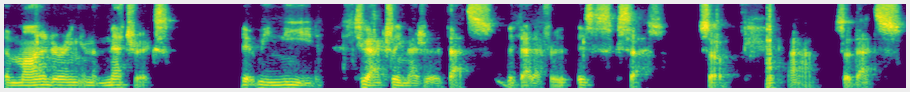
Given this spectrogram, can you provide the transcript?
the monitoring and the metrics that we need to actually measure that that's that that effort is a success. So, uh, so that's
